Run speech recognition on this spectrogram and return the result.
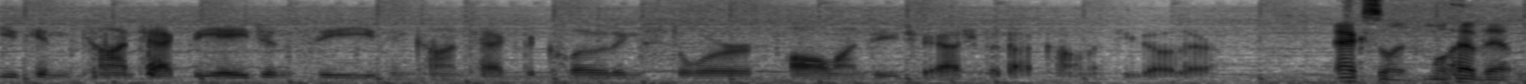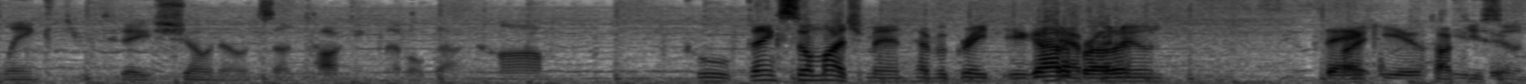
you can contact the agency, you can contact the clothing store, all on djashba.com if you go there. Excellent. We'll have that link through today's show notes on talkingmetal.com. Cool. Thanks so much, man. Have a great You got it, brother. afternoon. Thank right, you. Talk to you too. soon.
